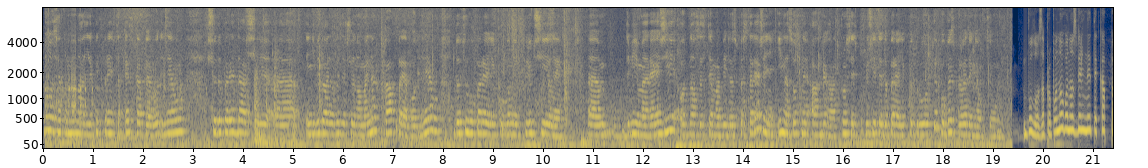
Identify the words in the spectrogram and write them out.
Звернулося комунальне підприємство СКП «Водгео» щодо передачі е, індивідуально визначеного майна КП «Водгео». До цього переліку вони включили е, дві мережі, одна система відеоспостереження і насосний агрегат. Просять включити до переліку другого типу без проведення аукціону. Було запропоновано звільнити КП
